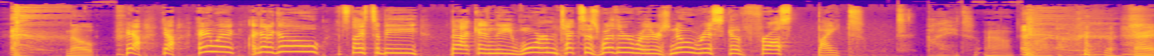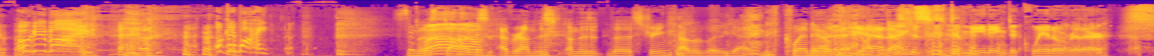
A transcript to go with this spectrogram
no. Yeah, yeah. Anyway, I gotta go. It's nice to be back in the warm Texas weather where there's no risk of frostbite. Bite. Oh god. All right. Okay, bye. okay, bye. It's the most Well, that dogs was- ever on this on the the stream. Probably we got Quinn Yeah. over there. Yeah, that's just demeaning to Quinn over there.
